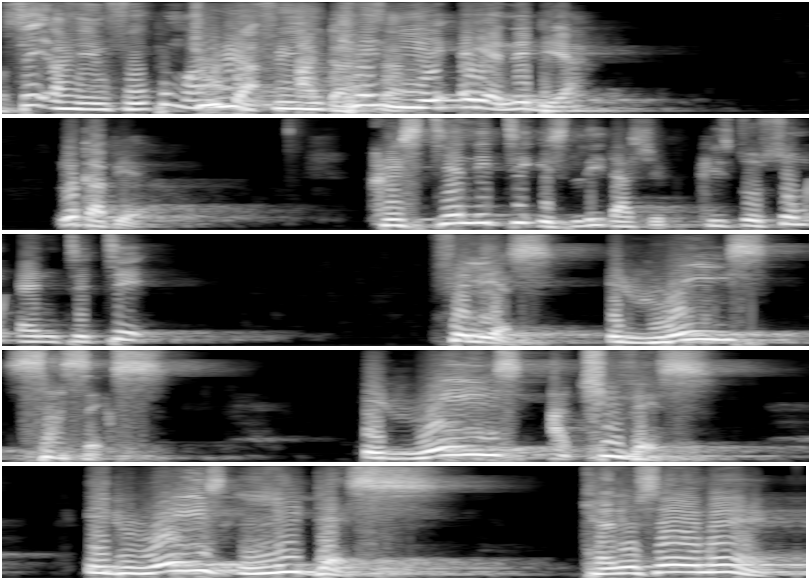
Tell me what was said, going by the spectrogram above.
ɔsɛ ahemfo poma no Judah, firi yuda nsa akenye ɛyɛ ne dea. Look up here. Christianity is leadership. Christosome entity failures. It raised Sussex. It raised achievers. It raised leaders. Can you say amen?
